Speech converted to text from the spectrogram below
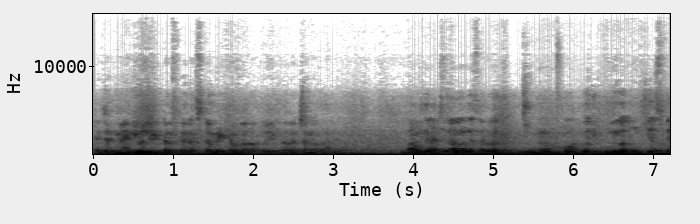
त्याच्यात मॅन्युअल इंटरफेरन्स कमी ठेवला जातो. एकदा रचना झाल्या बाकी रचनामध्ये सर्वात महत्वाची भूमिका तुमची असते.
